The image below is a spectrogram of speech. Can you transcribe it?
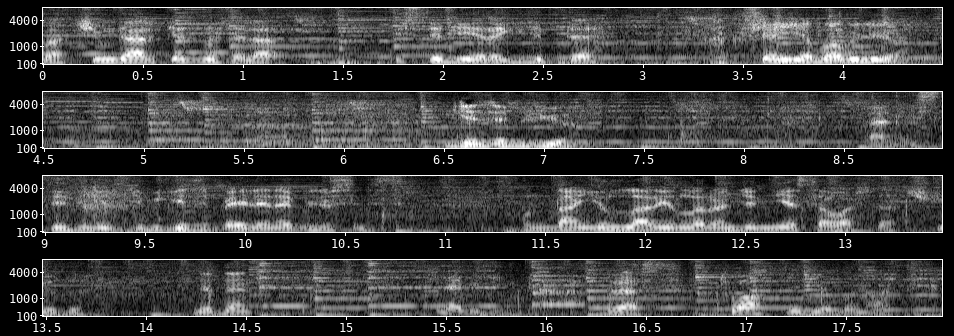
Bak şimdi herkes mesela istediği yere gidip de şey yapabiliyor. Gezebiliyor. Yani istediğiniz gibi gezip eğlenebilirsiniz. Bundan yıllar yıllar önce niye savaşlar çıkıyordu? Neden? Ne bileyim ya. Biraz tuhaf geliyor bana artık.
